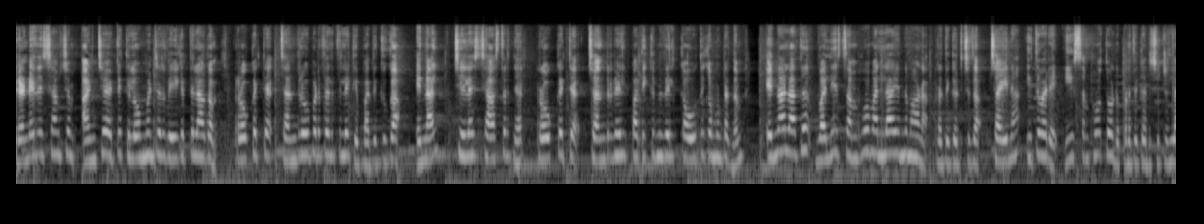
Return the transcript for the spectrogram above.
രണ്ടേ ദശാംശം അഞ്ച് എട്ട് കിലോമീറ്റർ വേഗത്തിലാകും റോക്കറ്റ് ചന്ദ്രോപരിതലത്തിലേക്ക് പതിക്കുക. എന്നാൽ ചില ശാസ്ത്രജ്ഞർ റോക്കറ്റ് ചന്ദ്രനിൽ പതിക്കുന്നതിൽ കൗതുകമുണ്ടെന്നും എന്നാൽ അത് വലിയ സംഭവമല്ല എന്നുമാണ് പ്രതികരിച്ചത്. ചൈന ഇതുവരെ ഈ സംഭവത്തോട് പ്രതികരിച്ചിട്ടില്ല.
